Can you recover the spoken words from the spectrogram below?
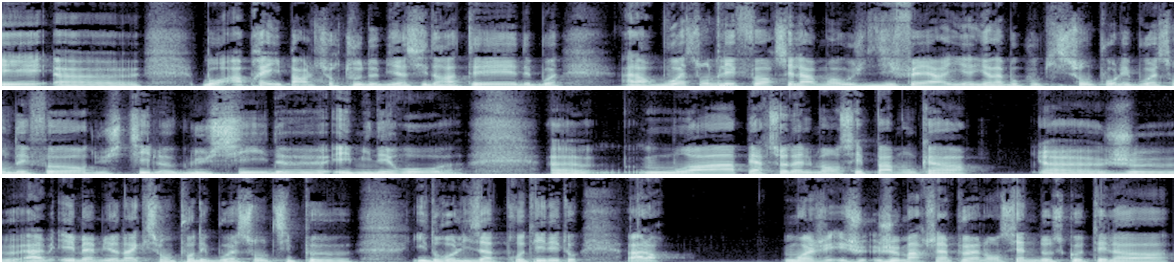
Et euh, bon, après, il parle surtout de bien s'hydrater, des bois. Alors, boissons de l'effort, c'est là moi où je diffère. Il y, en a beaucoup qui sont pour les boissons d'effort du style glucides euh, et minéraux. Euh, moi, personnellement, c'est pas mon cas. Euh, je ah, et même il y en a qui sont pour des boissons type euh, hydrolysate protéines et tout. Alors, moi, je, je marche un peu à l'ancienne de ce côté-là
